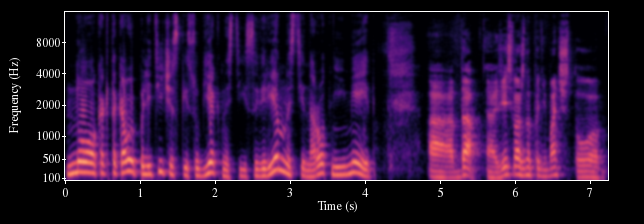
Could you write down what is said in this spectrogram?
Но как таковой политической субъектности и суверенности народ не имеет. А, да, а, здесь важно понимать, что,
